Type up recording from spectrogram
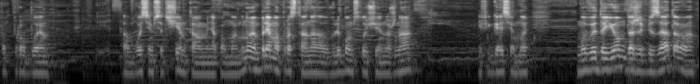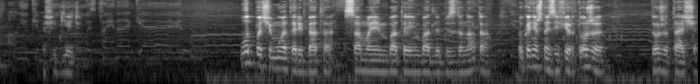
Попробуем. Там 80 с чем-то у меня, по-моему. Ну, эмблема просто, она в любом случае нужна. Нифига себе, мы, мы выдаем даже без этого. Офигеть. Вот почему это, ребята, самая имбатая имба для бездоната. Ну, конечно, Зефир тоже, тоже тащит.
